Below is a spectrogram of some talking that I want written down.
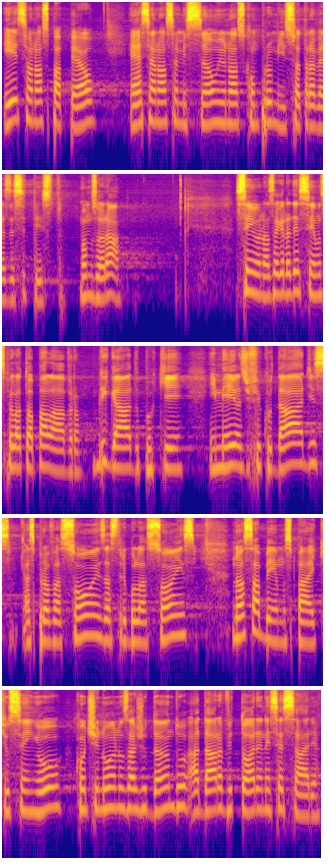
Esse é o nosso papel, essa é a nossa missão e o nosso compromisso através desse texto. Vamos orar? Senhor, nós agradecemos pela tua palavra. Obrigado porque em meio às dificuldades, às provações, às tribulações, nós sabemos, Pai, que o Senhor continua nos ajudando a dar a vitória necessária.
